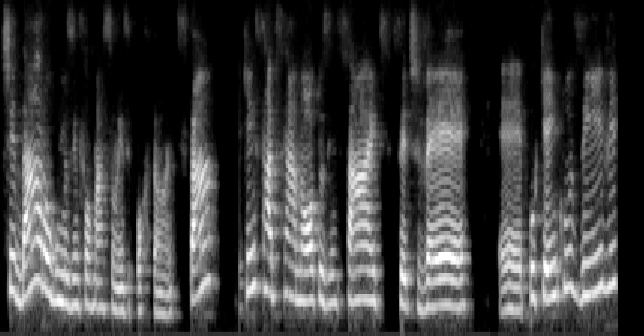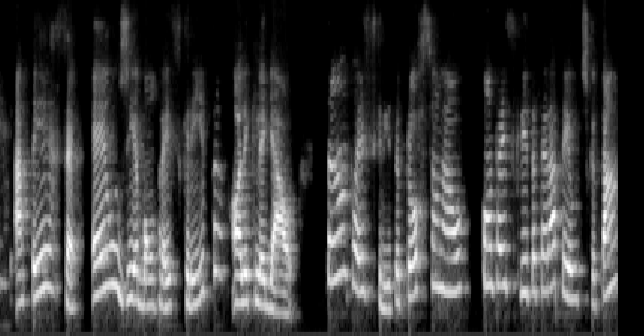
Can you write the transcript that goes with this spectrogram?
te dar algumas informações importantes, tá? Quem sabe você anota os insights que você tiver, é, porque, inclusive, a terça é um dia bom para escrita, olha que legal, tanto a escrita profissional quanto a escrita terapêutica, tá?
